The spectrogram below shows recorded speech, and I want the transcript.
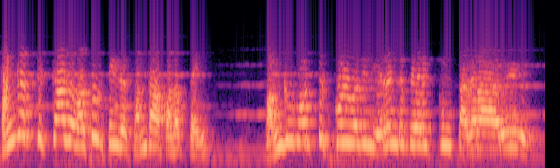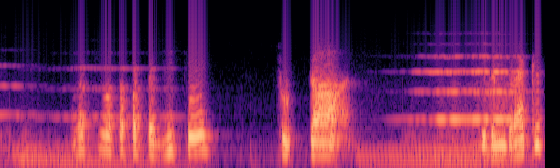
சங்கத்துக்காக வசூல் செய்த சந்தா பணத்தை பங்கு போட்டுக் கொள்வதில் இரண்டு பேருக்கும் தகராறு. உணர்ச்சி வசப்பட்ட ஜிகே சுட்டார். இதன் பிராக்கெட்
